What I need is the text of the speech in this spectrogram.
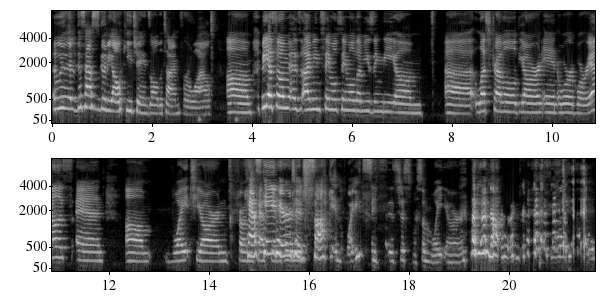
this house is gonna be all keychains all the time for a while. Um, but yeah, so I'm, as, I mean, same old, same old. I'm using the um, uh, less traveled yarn in Aurora Borealis and um, white yarn from Cascade, Heritage sock in whites. It's it's just some white yarn, How do not remember that? You went all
